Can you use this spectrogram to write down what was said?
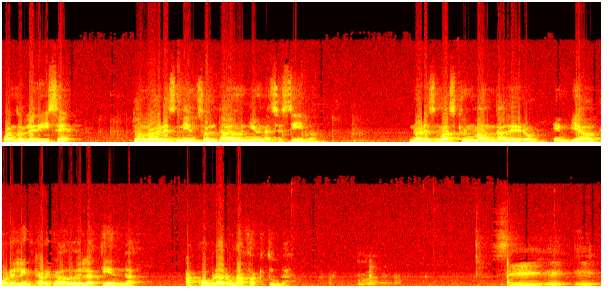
cuando le dice, tú no eres ni un soldado ni un asesino, no eres más que un mandadero enviado por el encargado de la tienda a cobrar una factura. Sí, eh, eh,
